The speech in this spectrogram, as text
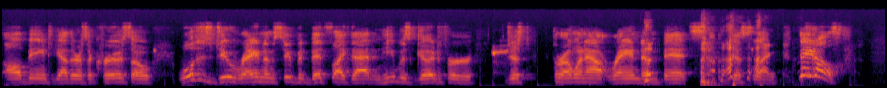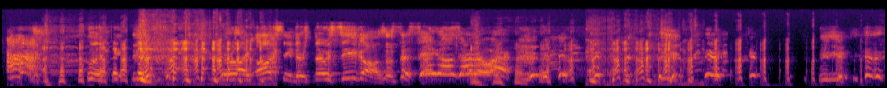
all being together as a crew. So we'll just do random stupid bits like that, and he was good for just throwing out random bits of just like seagulls. Ah! We're like Oxy, there's no seagulls. It's the seagulls everywhere.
